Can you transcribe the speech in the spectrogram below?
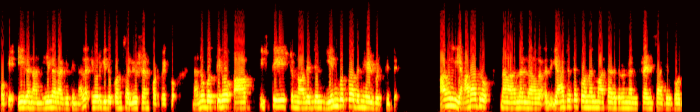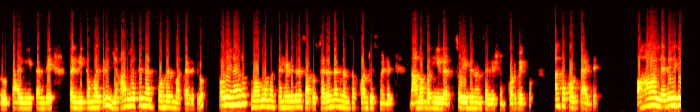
ಓಕೆ, ಈಗ ನಾನು ಹೀಲರ್ ಆಗಿದ್ದೀನಲ್ಲ, ಇವ್ರಿಗೆ ಇದಕ್ಕೊಂದ್ ಸೊಲ್ಯೂಷನ್ ಕೊಡ್ಬೇಕು. ನನಗ್ ಗೊತ್ತಿರೋ ಆ ಇಷ್ಟೇ ಇಷ್ಟು ನಾಲೆಜ್ ಅಲ್ಲಿ ಏನ್ ಗೊತ್ತೋ ಅದನ್ನ ಹೇಳ್ಬಿಡ್ತಿದ್ದೆ. ಆಮೇಲೆ ಯಾರಾದ್ರೂ ನಾ ನನ್ನ, ಯಾರ ಜೊತೆ ಫೋನ್ ಅಲ್ಲಿ ಮಾತಾಡಿದ್ರು ನನ್ನ ಫ್ರೆಂಡ್ಸ್ ಆಗಿರ್ಬೋದು, ತಾಯಿ, ತಂದೆ, ತಂಗಿ, ತಮ್ಮ ಇದ್ರೆ ಯಾರ ಜೊತೆ ನಾನು ಅಲ್ಲಿ ಮಾತಾಡಿದ್ರು, ಅವ್ರು ಏನಾದ್ರು ಪ್ರಾಬ್ಲಮ್ ಅಂತ ಹೇಳಿದ್ರೆ ಸಾಕು. ಸಡನ್ ಆಗಿ ನನ್ ಸಬ್ ಕಾನ್ಶಿಯಸ್ ಮೈಂಡ್ ಅಲ್ಲಿ ನಾನೊಬ್ಬ ಹೀಲರ್ ಸೊ ಈಗ ನಾನು ಸೊಲ್ಯೂಷನ್ ಕೊಡ್ಬೇಕು ಅಂತ ಕೊಡ್ತಾ ಇದ್ದೆ. ಆ ಲೆವೆಲ್ಗೆ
